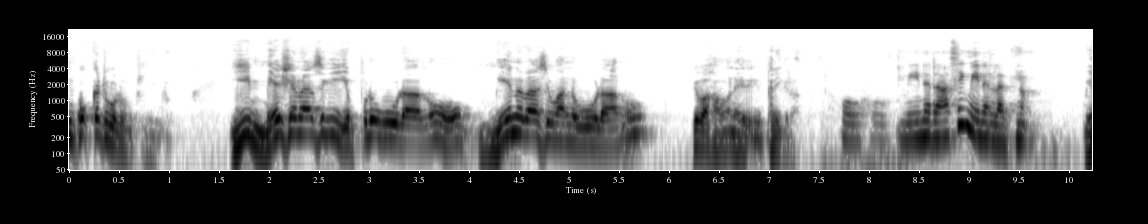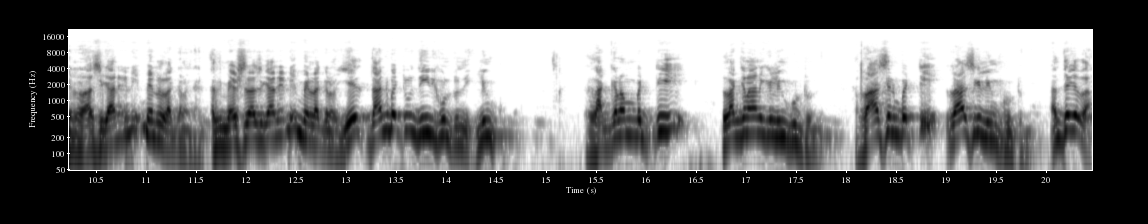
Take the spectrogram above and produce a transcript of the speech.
ఇంకొకటి కూడా ఉంటుంది. ఈ మేషరాశికి ఎప్పుడు కూడాను మీనరాశి వారిని కూడాను వివాహం అనేది పనికిరాదు. ఓహో మీన రాశి మీన లగ్నం మీన రాశి కానివ్వండి. మీన లగ్నం కానీ అది మేషరాశి కానివ్వండి మీన లగ్నం ఏ దాన్ని బట్టి దీనికి ఉంటుంది లింకు. లగ్నం బట్టి లగ్నానికి లింక్ ఉంటుంది. రాశిని బట్టి రాశికి లింక్ ఉంటుంది. అంతే కదా?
